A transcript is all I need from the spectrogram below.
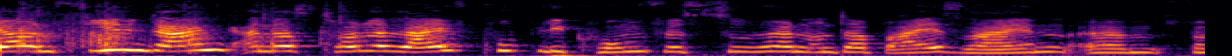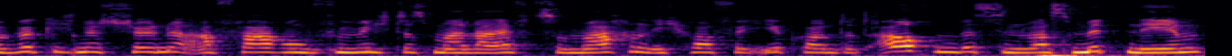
Ja, und vielen Dank an das tolle Live-Publikum fürs Zuhören und dabei sein. Ähm, es war wirklich eine schöne Erfahrung für mich, das mal live zu machen. Ich hoffe, ihr konntet auch ein bisschen was mitnehmen.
